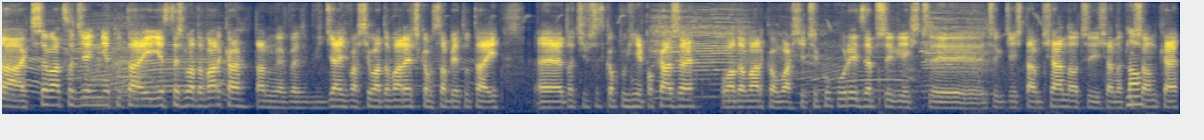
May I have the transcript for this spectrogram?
Tak, trzeba codziennie tutaj, jest też ładowarka, tam jak widziałeś właśnie ładowareczką sobie tutaj, e, to ci wszystko później pokażę, ładowarką właśnie, czy kukurydzę przywieźć, czy, czy gdzieś tam siano, czy siano No. kiszonkę,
